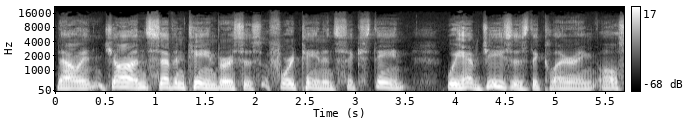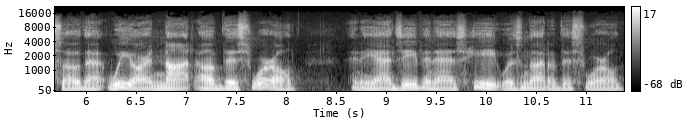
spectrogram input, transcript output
Now, in John 17, verses 14 and 16, we have Jesus declaring also that we are not of this world. And he adds, even as he was not of this world.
